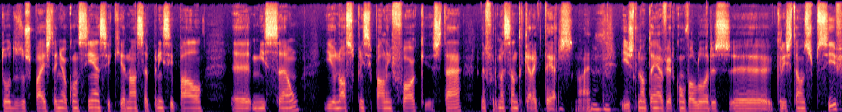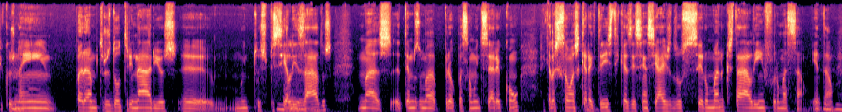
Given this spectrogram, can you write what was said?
todos os pais tenham consciência que a nossa principal missão e o nosso principal enfoque está na formação de caracteres, não é? Uhum. Isto não tem a ver com valores uh, cristãos específicos, nem parâmetros doutrinários eh, muito especializados, mas eh, temos uma preocupação muito séria com aquelas que são as características essenciais do ser humano que está ali em formação. Então, uhum.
